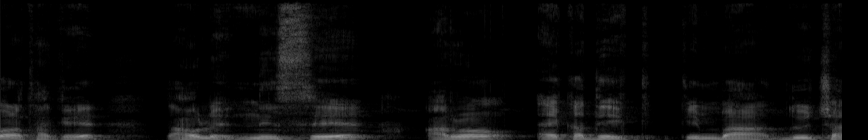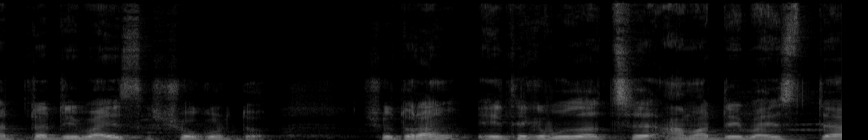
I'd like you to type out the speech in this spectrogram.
করা থাকে, তাহলে নিচে আরও একাধিক কিংবা দুই চারটা ডিভাইস শো করতো। সুতরাং এই থেকে বোঝা যাচ্ছে আমার ডিভাইসটা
